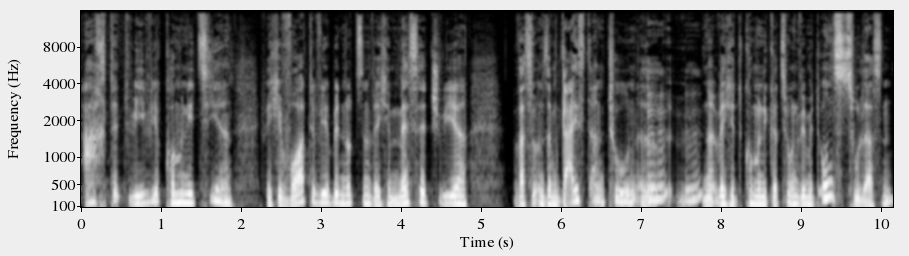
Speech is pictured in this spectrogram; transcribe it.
Achtet, wie wir kommunizieren, welche Worte wir benutzen, welche Message wir, was wir unserem Geist antun, also ne, welche Kommunikation wir mit uns zulassen.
